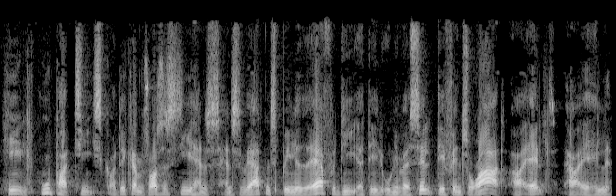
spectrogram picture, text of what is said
helt upartisk, og det kan man så også sige, at hans, hans verdensbillede er, fordi at det er et universelt defensorat, og alt er alle.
